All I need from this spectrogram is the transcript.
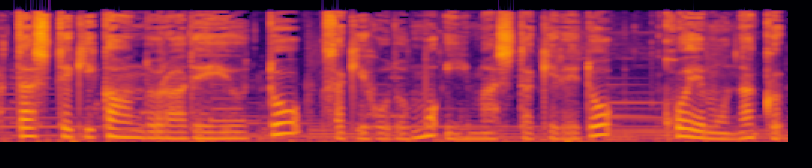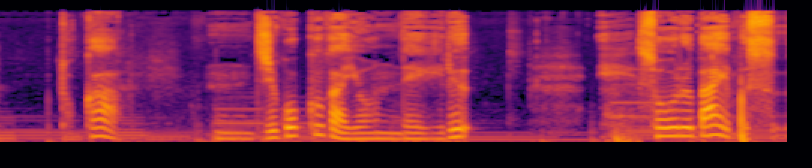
私的カンドラで言うと先ほども言いましたけれど声もなくとか、うん、地獄が呼んでいる、えー、ソウルバイブス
